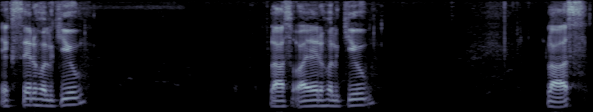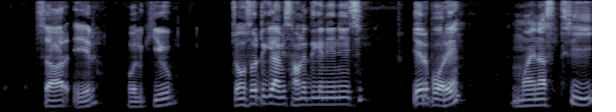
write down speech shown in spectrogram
এক্সের হোল কিউব প্লাস ওয়াইয়ের হোল কিউব প্লাস চার এর হোল কিউব। চৌষট্টিকে আমি সামনের দিকে নিয়ে নিয়েছি। এরপরে minus three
